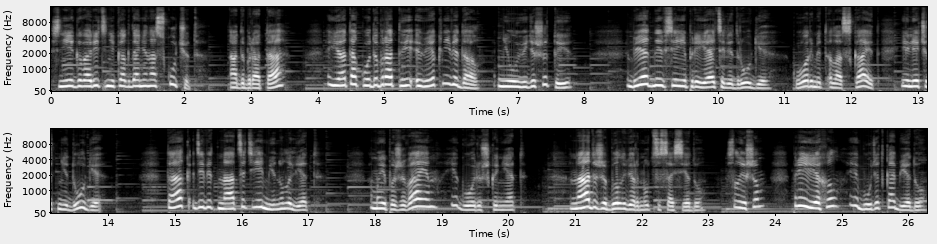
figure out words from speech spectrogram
С ней говорить никогда не наскучит. А доброта «Я такой доброты век не видал, не увидишь и ты. Бедные все ей приятели, други, кормит, ласкает и лечит недуги. Так девятнадцать ей минуло лет. Мы поживаем, и горюшка нет. Надо же было вернуться соседу. Слышим, приехал и будет к обеду.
